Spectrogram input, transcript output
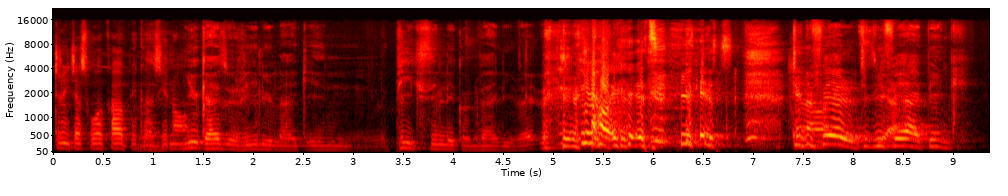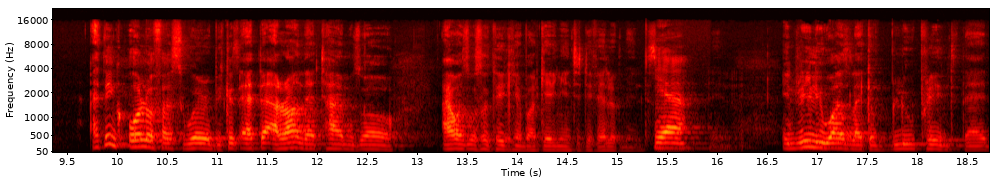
didn't just work out because, you know, You guys were really like in peak Silicon Valley, right? you know, it's, to be fair, to be yeah. fair, I think, I think all of us were because at the, around that time as well, I was also thinking about getting into development. So Yeah. It really was like a blueprint that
